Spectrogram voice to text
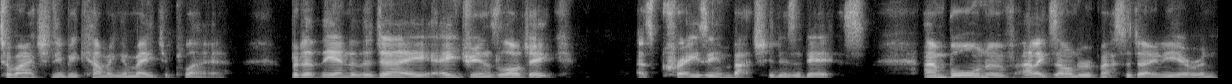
to actually becoming a major player. But at the end of the day, Adrian's logic, as crazy and batshit as it is, and born of Alexander of Macedonia and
